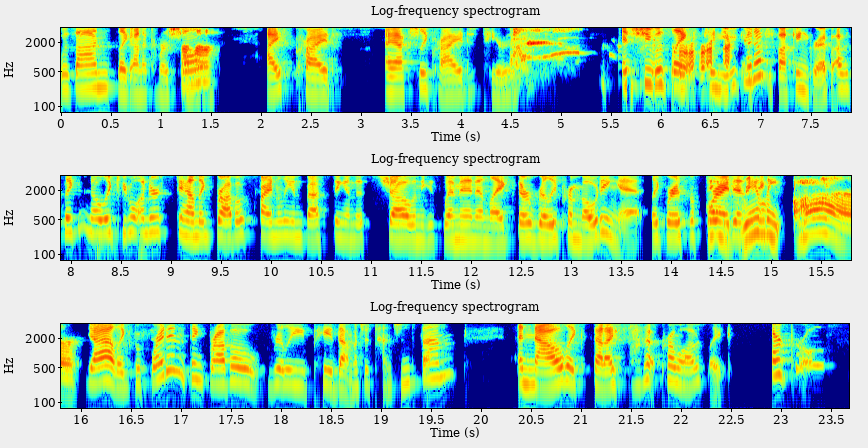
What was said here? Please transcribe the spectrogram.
was on, like on a commercial. Uh-huh. I cried. I actually cried tears. And she was like, Can you get a fucking grip? I was like, No, like, you don't understand. Like, Bravo's finally investing in this show and these women, and like, they're really promoting it. Like, whereas before they I didn't really think, are. Yeah. Like, before I didn't think Bravo really paid that much attention to them. And now, like, that I saw that promo, I was like, Our girls.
